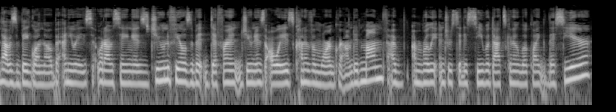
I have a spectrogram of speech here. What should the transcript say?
that was a big one though. But, anyways, what I was saying is June feels a bit different. June is always kind of a more grounded month. i am really interested to see what that's going to look like this year.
